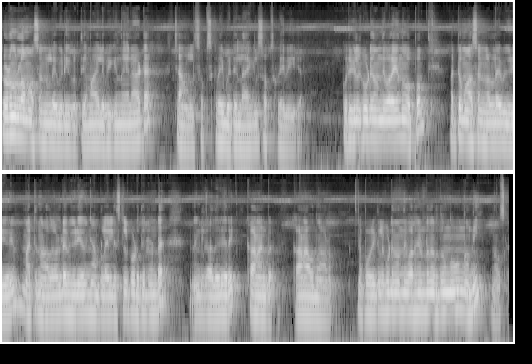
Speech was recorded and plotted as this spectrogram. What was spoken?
തുടർന്നുള്ള മാസങ്ങളിലെ വീഡിയോ കൃത്യമായി ലഭിക്കുന്നതിനായിട്ട് ചാനൽ സബ്സ്ക്രൈബ് ചെയ്തിട്ടില്ല എങ്കിൽ സബ്സ്ക്രൈബ് ചെയ്യുക. ഒരിക്കൽ കൂടി നന്ദി പറയുന്നു. ഒപ്പം മറ്റു മാസങ്ങളുടെ വീഡിയോയും മറ്റു നാളുകളുടെ വീഡിയോയും ഞാൻ പ്ലേലിസ്റ്റിൽ കൊടുത്തിട്ടുണ്ട്. നിങ്ങൾക്ക് അത് കയറി കാണാൻ കാണാവുന്നതാണ്. അപ്പോൾ ഒരിക്കൽ കൂടി നന്ദി പറഞ്ഞുകൊണ്ട് നിർത്തുന്നു. നന്ദി. നമസ്കാരം.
